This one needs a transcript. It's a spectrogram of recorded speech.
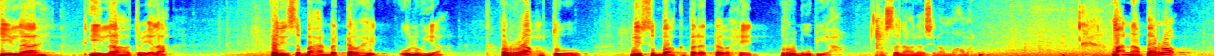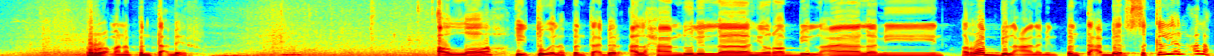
Ilah ilah itu ialah penyembahan bertauhid uluhiyah. Rab tu nisbah kepada tauhid rububiyah. Sallallahu alaihi wasallam mana apa rab? Rab mana pentakbir Allah itu adalah pentadbir. Alhamdulillahi Rabbil Alamin. Rabbil Alamin. Pentadbir sekalian alam.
